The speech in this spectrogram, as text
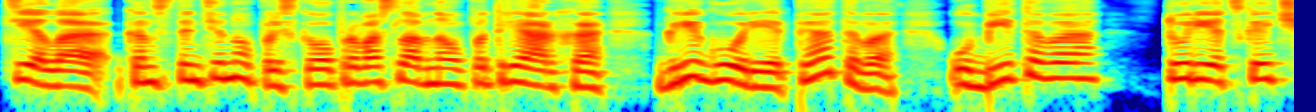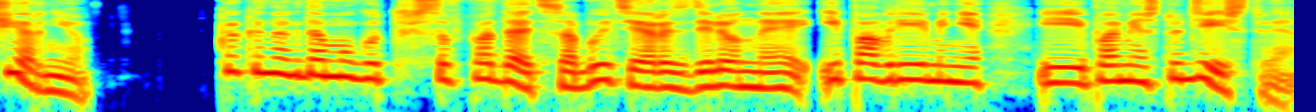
тело константинопольского православного патриарха Григория V, убитого турецкой чернью. Как иногда могут совпадать события, разделенные и по времени, и по месту действия.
